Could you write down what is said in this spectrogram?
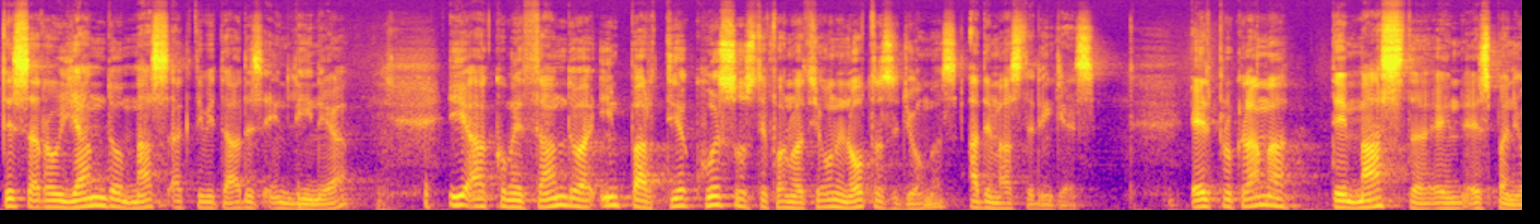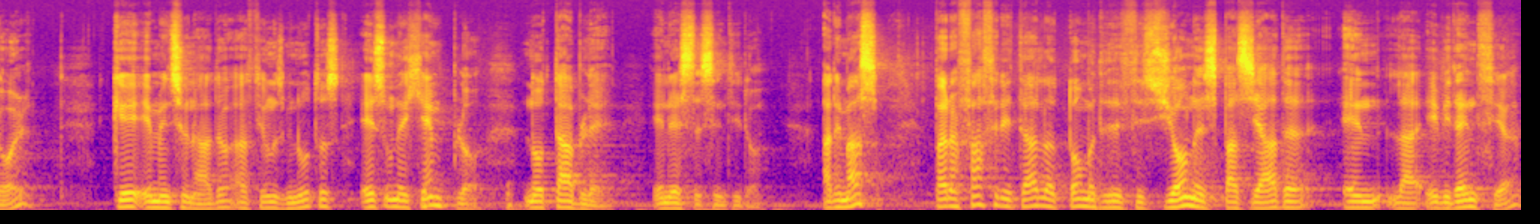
desarrollando más actividades en línea, y ha comenzado a impartir cursos de formación en otros idiomas, además del inglés. El programa de máster en español que he mencionado hace unos minutos es un ejemplo notable en este sentido. Además, para facilitar la toma de decisiones basada en la evidencia,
